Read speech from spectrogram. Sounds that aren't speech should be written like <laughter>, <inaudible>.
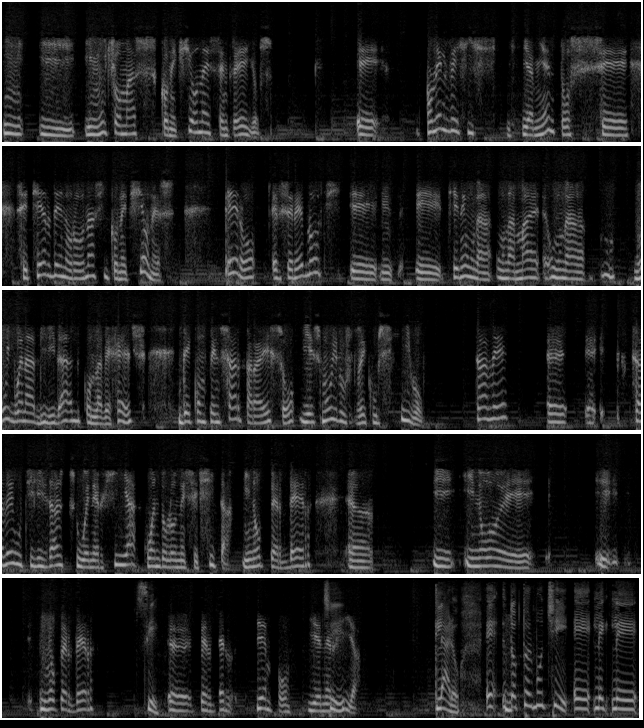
y y, mucho más conexiones entre ellos. Eh, con el envejecimiento se, se pierden neuronas y conexiones, pero el cerebro eh, eh, tiene una, una, una muy buena habilidad con la vejez de compensar para eso y es muy recursivo. Sabe sabe utilizar su energía cuando lo necesita y no perder eh, y, no eh, y, no perder sí. perder tiempo y energía. Claro, doctor Mochi, le,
